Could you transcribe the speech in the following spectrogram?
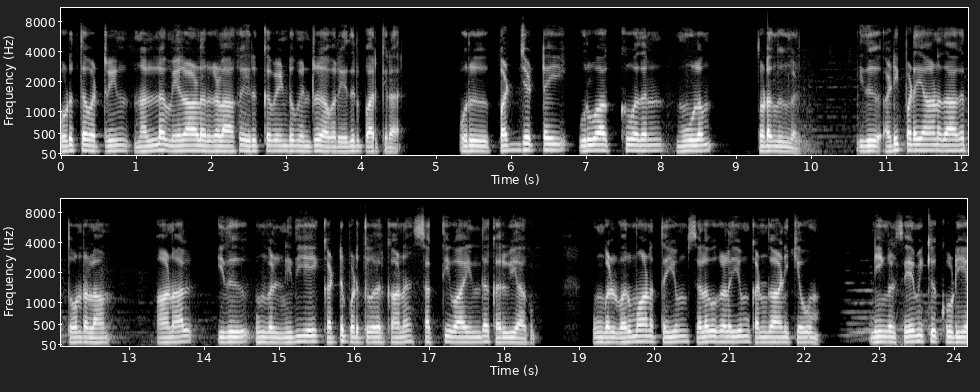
கொடுத்தவற்றின் நல்ல மேலாளர்களாக இருக்க வேண்டும் என்று அவர் எதிர்பார்க்கிறார். ஒரு பட்ஜெட்டை உருவாக்குவதன் மூலம் தொடங்குங்கள். இது அடிப்படையானதாக தோன்றலாம். ஆனால் இது உங்கள் நிதியை கட்டுப்படுத்துவதற்கான சக்தி வாய்ந்த கருவியாகும். உங்கள் வருமானத்தையும் செலவுகளையும் கண்காணிக்கவும். நீங்கள் சேமிக்கக்கூடிய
